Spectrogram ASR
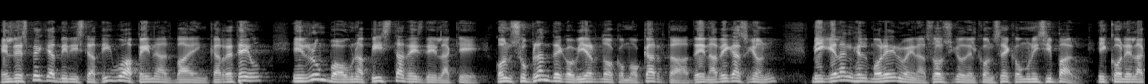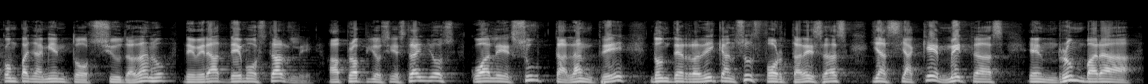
El despegue administrativo apenas va en carreteo y rumbo a una pista desde la que, con su plan de gobierno como carta de navegación, Miguel Ángel Moreno, en asocio del Consejo Municipal y con el acompañamiento ciudadano, deberá demostrarle a propios y extraños cuál es su talante, dónde radican sus fortalezas y hacia qué metas enrumbará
